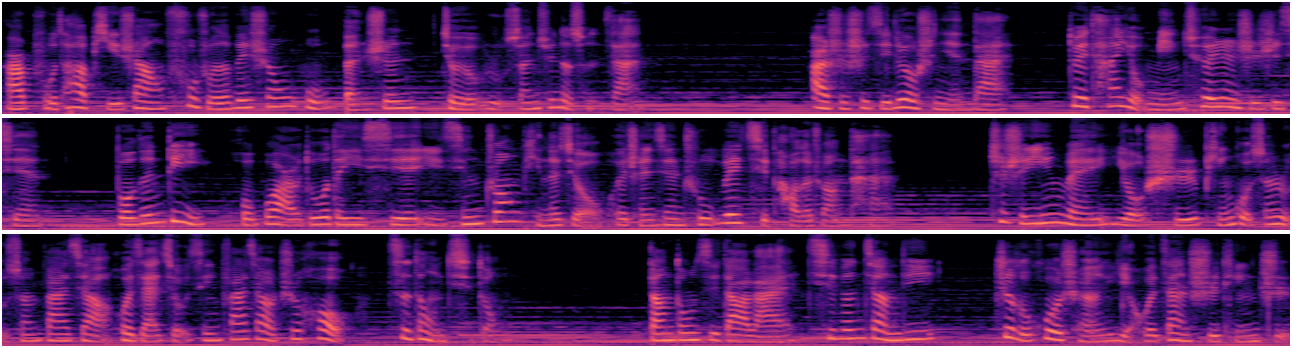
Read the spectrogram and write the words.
而葡萄皮上附着的微生物本身就有乳酸菌的存在。二十世纪六十年代，对它有明确认识之前，勃艮第或波尔多的一些已经装瓶的酒会呈现出微起泡的状态，这是因为有时苹果酸乳酸发酵会在酒精发酵之后自动启动。当冬季到来，气温降低，这个过程也会暂时停止。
